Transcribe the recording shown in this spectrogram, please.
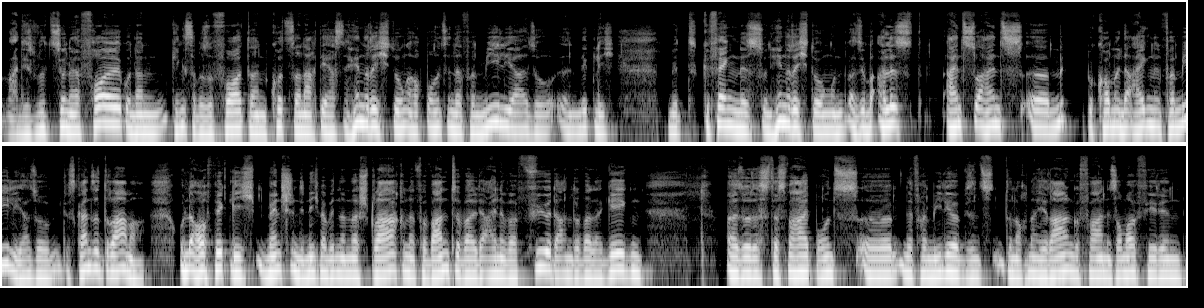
war die Revolution Erfolg und dann ging es aber sofort dann kurz danach die ersten Hinrichtungen, auch bei uns in der Familie, also äh, wirklich mit Gefängnis und Hinrichtungen und also alles eins zu eins äh, mitbekommen in der eigenen Familie, also das ganze Drama und auch wirklich Menschen, die nicht mehr miteinander sprachen, Verwandte, weil der eine war für, der andere war dagegen. Also das, das war halt bei uns äh, in der Familie. Wir sind dann auch nach Iran gefahren in Sommerferien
